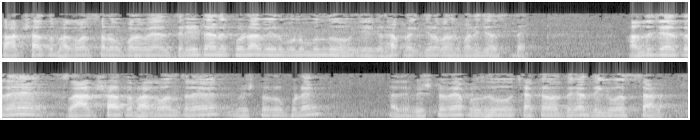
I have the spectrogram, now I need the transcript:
సాక్షాత్ భగవత్ స్వరూపమే అని తెలియటానికి కూడా వీరు మును ముందు ఈ గ్రహ ప్రజ్ఞలు మనకు పనిచేస్తాయి. అందుచేతనే సాక్షాత్ భగవంతుడే విష్ణు రూపుడే అది విష్ణువే పృథువు చక్రవర్తిగా దిగి వస్తాడు.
